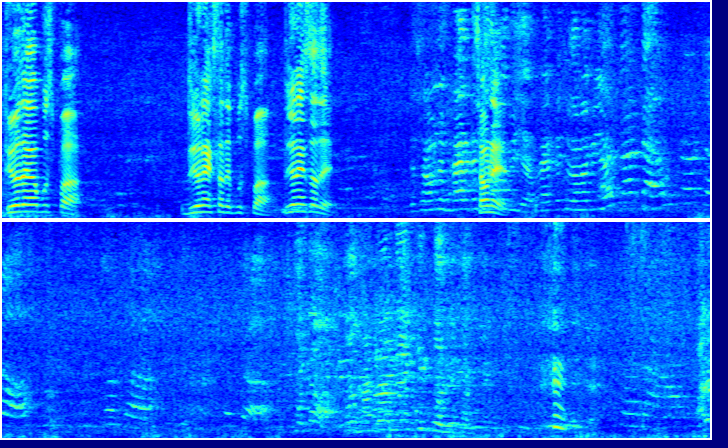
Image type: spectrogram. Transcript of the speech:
তুইও দেখা পুষ্পা? দুজন একসাথে পুষ্পা? দুজন একসাথে? সামনে আরে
